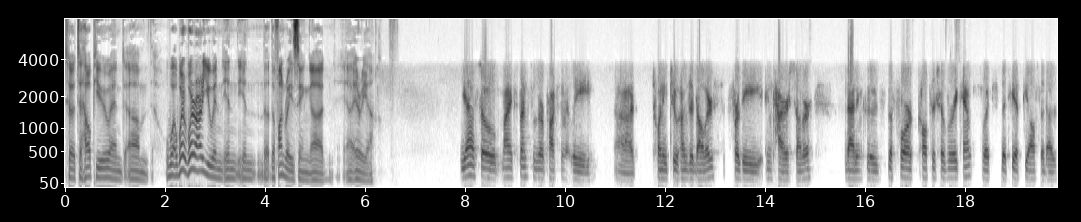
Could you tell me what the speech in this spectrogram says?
to to help you, and um, where where are you in in in the, the fundraising uh, area? Yeah, so my expenses are approximately uh, $2,200 for the entire summer. That includes the four call to chivalry camps, which the TFP also does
